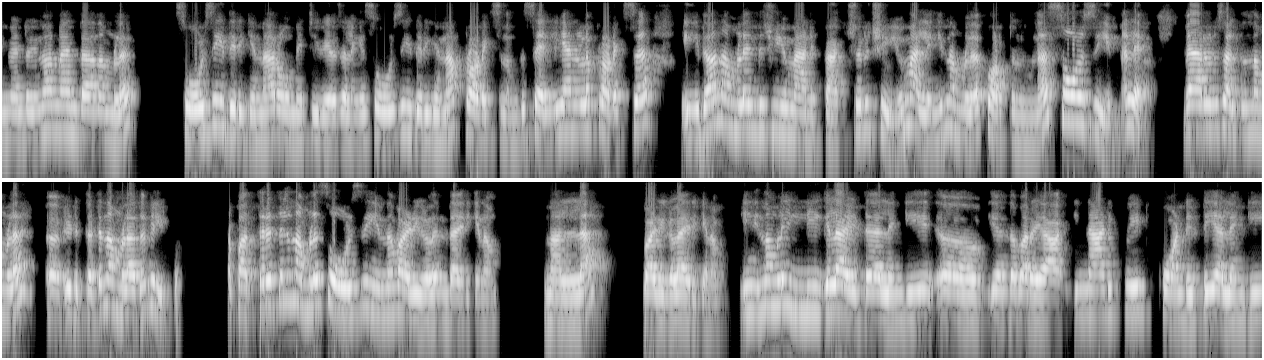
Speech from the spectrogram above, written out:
ഇൻവെന്ററി എന്ന് പറഞ്ഞാൽ എന്താ? നമ്മൾ സോഴ്സ് ചെയ്തിരിക്കുന്ന റോ മെറ്റീരിയൽസ് അല്ലെങ്കിൽ സോഴ്സ് ചെയ്തിരിക്കുന്ന പ്രോഡക്ട്സ് നമുക്ക് സെൽ ചെയ്യാനുള്ള പ്രോഡക്ട്സ് ഇതാ നമ്മൾ എന്ത് ചെയ്യും? മാനുഫാക്ചർ ചെയ്യും. അല്ലെങ്കിൽ നമ്മൾ പുറത്തുനിന്ന് സോഴ്സ് ചെയ്യും. അല്ലെ? വേറൊരു സ്ഥലത്ത് നമ്മൾ എടുത്തിട്ട് നമ്മൾ അത് വിൽക്കും. അപ്പൊ അത്തരത്തിൽ നമ്മൾ സോഴ്സ് ചെയ്യുന്ന വഴികൾ എന്തായിരിക്കണം? നല്ല വഴികളായിരിക്കണം. ഇനി നമ്മൾ ഇല്ലീഗൽ ആയിട്ട് അല്ലെങ്കിൽ എന്താ പറയാ ഇന്നാഡിക്വേറ്റ് ക്വാണ്ടിറ്റി അല്ലെങ്കിൽ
